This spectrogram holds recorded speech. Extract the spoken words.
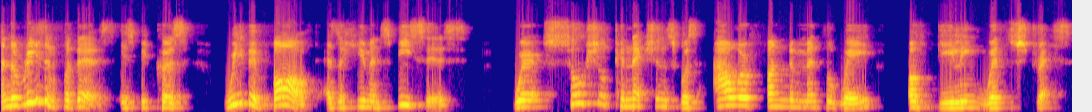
And the reason for this is because we've evolved as a human species where social connections was our fundamental way of dealing with stress.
